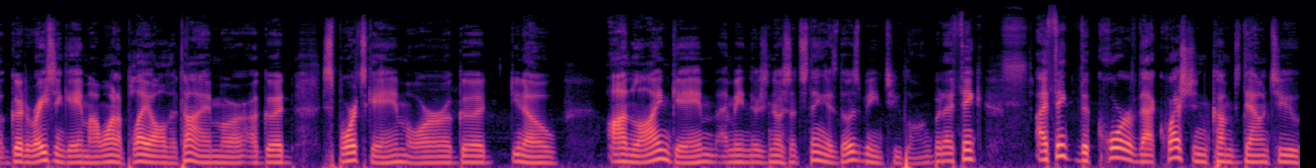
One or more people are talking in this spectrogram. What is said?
a good racing game I want to play all the time, or a good sports game, or a good, you know, online game. I mean, there's no such thing as those being too long. But I think, I think the core of that question comes down to.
